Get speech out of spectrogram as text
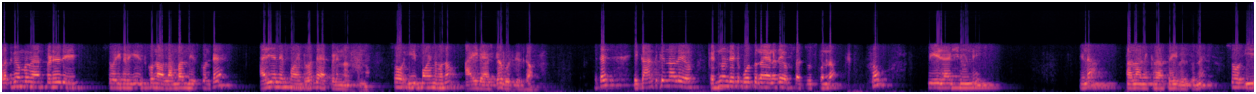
ప్రతిబింబం ఏర్పడేది సో ఇక్కడ తీసుకున్న లంబం తీసుకుంటే ఐ అనే పాయింట్ వద్ద ఏర్పడింది అనుకున్నాం సో ఈ పాయింట్ మనం ఐ డాష్గా గుర్తిద్దాం. అయితే ఈ కాంతి కిరణాలు ఎటు నుండి ఎటు పోతున్నాయి అనేది ఒకసారి చూసుకుందాం. సో పి డాష్ నుండి ఇలా తలానికి క్రాస్ అయ్యి వెళ్తున్నాయి. సో ఈ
